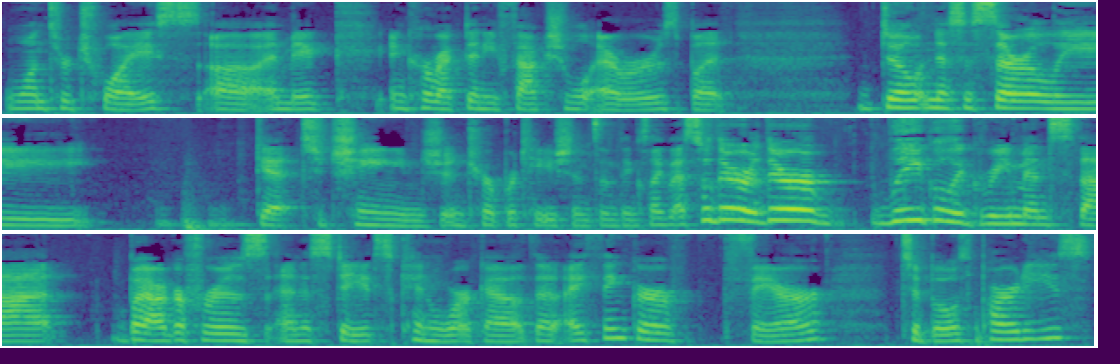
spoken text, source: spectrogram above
once or twice uh, and make and correct any factual errors, but don't necessarily get to change interpretations and things like that. So there there are legal agreements that biographers and estates can work out that I think are fair to both parties.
